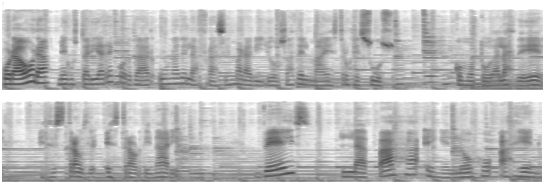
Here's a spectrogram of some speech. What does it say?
Por ahora me gustaría recordar una de las frases maravillosas del Maestro Jesús, como todas las de él. Es extraordinaria. ¿Veis la paja en el ojo ajeno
